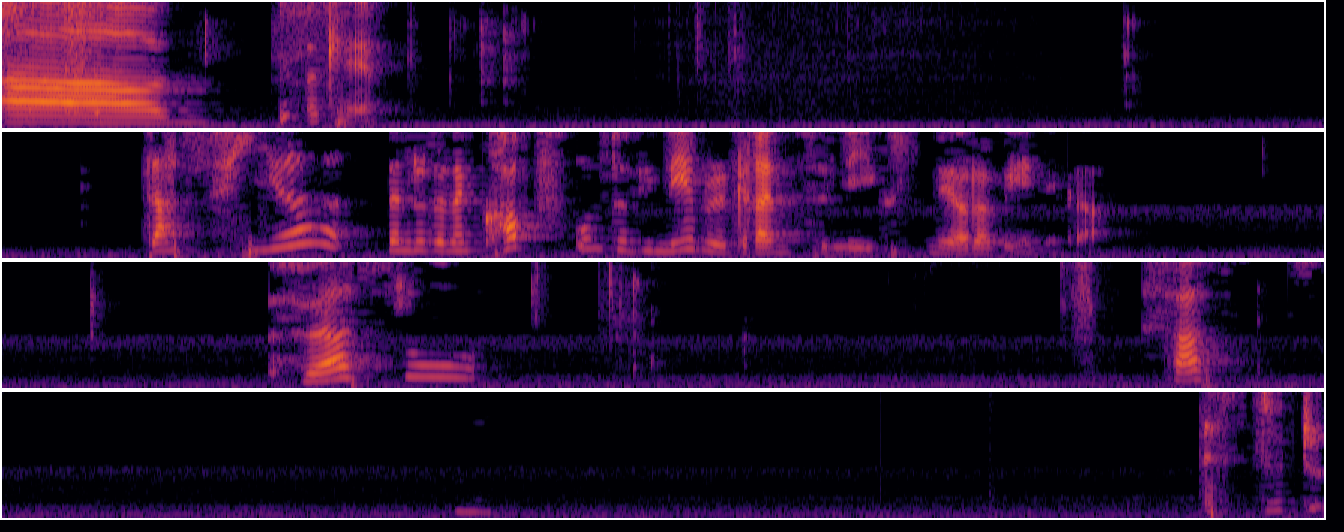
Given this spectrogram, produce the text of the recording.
ähm, okay. Das hier, wenn du deinen Kopf unter die Nebelgrenze legst, mehr oder weniger, hörst du fast. Hm. Es, du, du,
